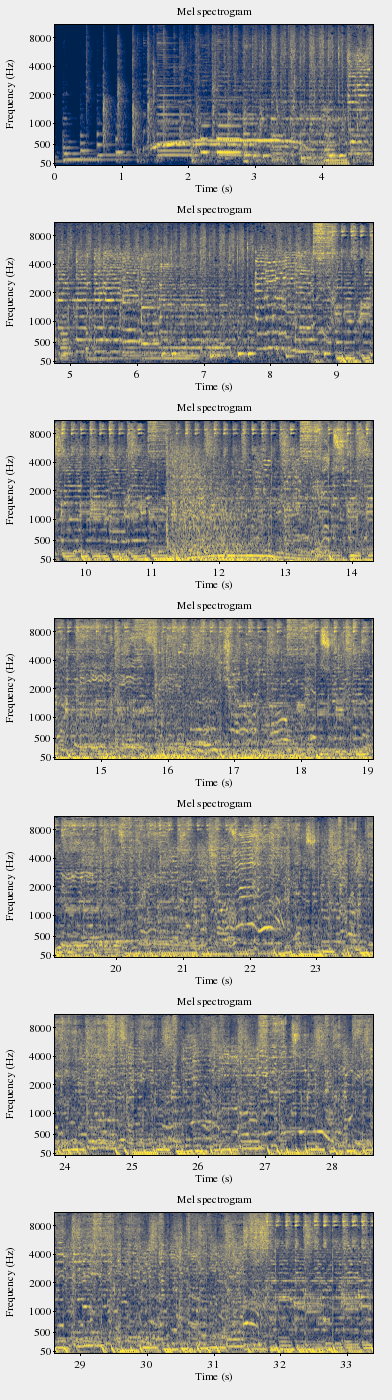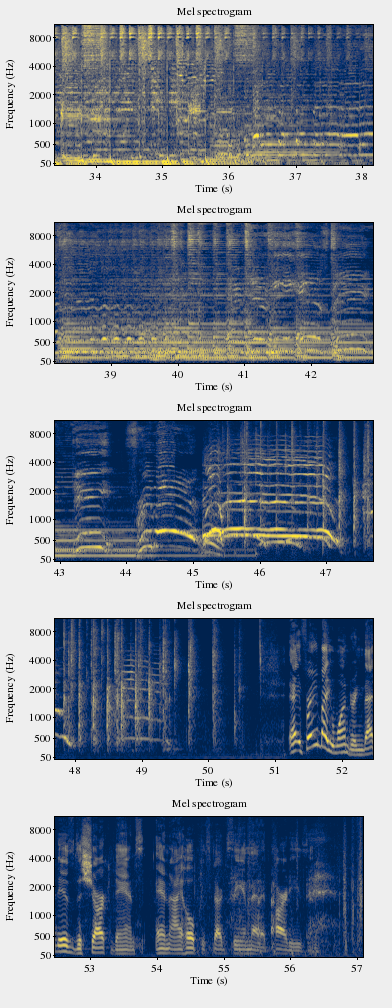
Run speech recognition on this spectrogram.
Wondering, that is the shark dance, and I hope to start seeing that at parties and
